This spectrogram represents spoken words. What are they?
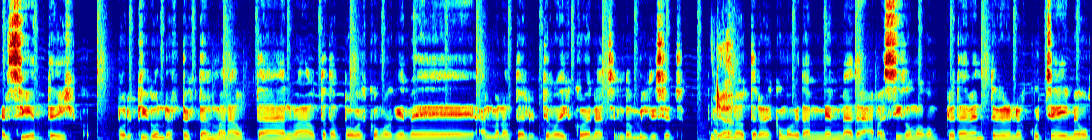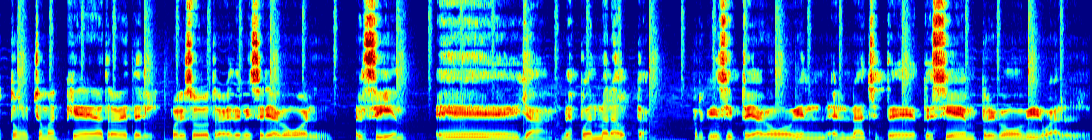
el siguiente disco. Porque con respecto al Manauta, el Manauta tampoco es como que me... Al Manauta el último disco de Nach, el 2018. Al. Manauta no es como que también me atrapa así como completamente, pero lo escuché y me gustó mucho más que a través de mí. Por eso a través de mí sería como el, el siguiente. Eh, ya, después el Manauta. Porque insisto, ya como que el, el Nach de, de siempre, como que igual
